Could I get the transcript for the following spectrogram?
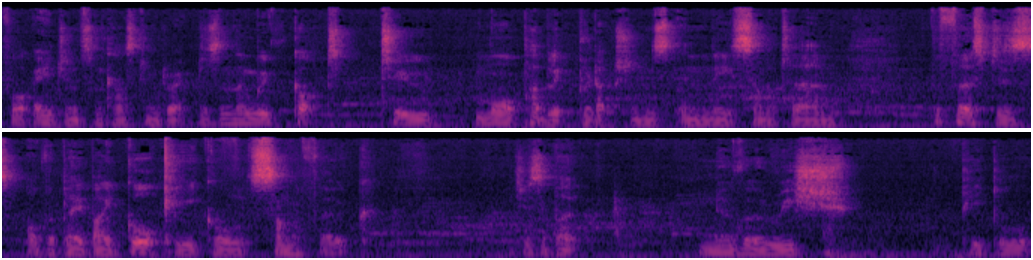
for agents and casting directors, and then we've got two more public productions in the summer term. The first is of a play by Gorky called Summerfolk, which is about nouveau riche people,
